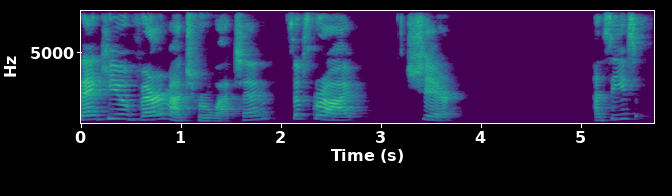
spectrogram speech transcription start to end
Thank you very much for watching. Subscribe, share, and see you soon.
